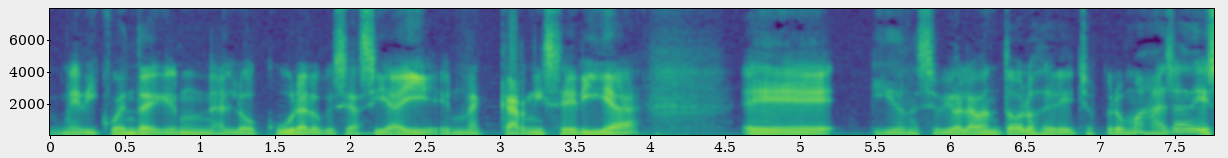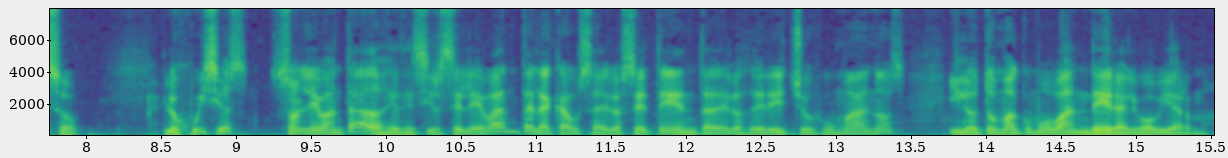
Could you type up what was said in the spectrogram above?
me di cuenta de que era una locura lo que se hacía ahí, era una carnicería eh, y donde se violaban todos los derechos. Pero más allá de eso, los juicios son levantados, es decir, se levanta la causa de los 70 de los derechos humanos y lo toma como bandera el gobierno.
